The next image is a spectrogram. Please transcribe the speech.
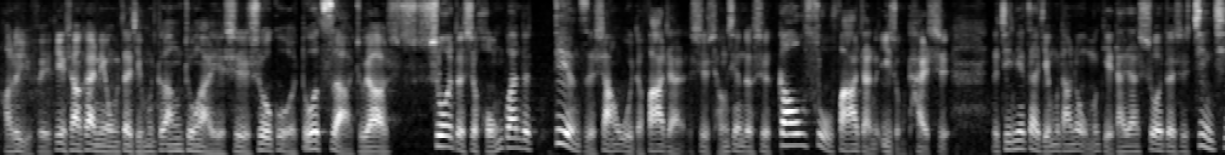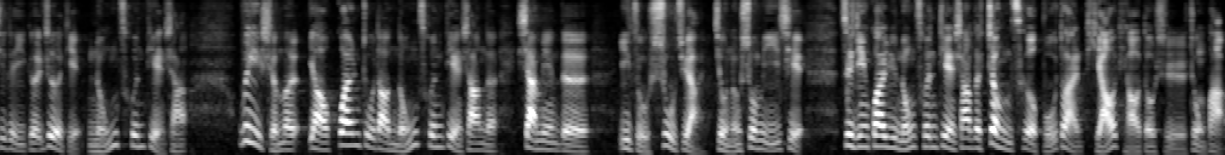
好的，宇飞，电商概念我们在节目当中啊也是说过多次啊，主要说的是宏观的电子商务的发展是呈现的是高速发展的一种态势。那今天在节目当中，我们给大家说的是近期的一个热点——农村电商。为什么要关注到农村电商呢？下面的一组数据啊，就能说明一切。最近关于农村电商的政策不断，条条都是重磅。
